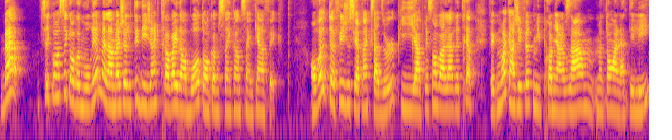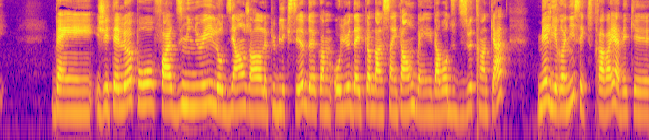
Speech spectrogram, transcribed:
bah, tu sais quoi, on sait qu'on va mourir, mais la majorité des gens qui travaillent dans la boîte ont comme 55 ans, fait que on va le toffer jusqu'à temps que ça dure, puis après ça, on va aller à la retraite. Fait que moi, quand j'ai fait mes premières armes, mettons, à la télé, ben, j'étais là pour faire diminuer l'audience, genre le public cible, de, comme, au lieu d'être comme dans le 50, ben, d'avoir du 18-34. Mais l'ironie, c'est que tu travailles avec euh,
